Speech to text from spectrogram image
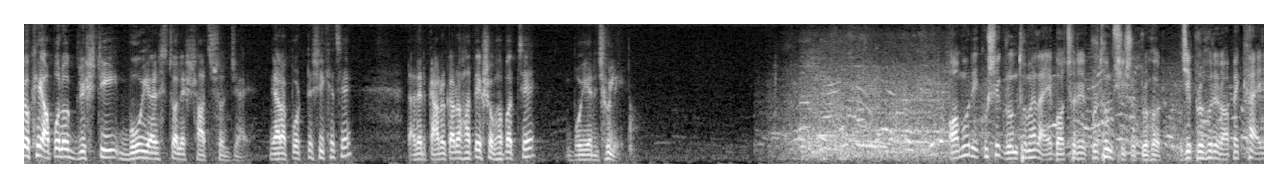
চোখে অপলক দৃষ্টি বই আর স্টলের সাজসজ্জায়। যারা পড়তে শিখেছে, তাদের কারও কারও হাতে শোভা পাচ্ছে বইয়ের ঝুলি। অমর একুশে গ্রন্থমেলায় বছরের প্রথম শিশু প্রহর, যে প্রহরের অপেক্ষায়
